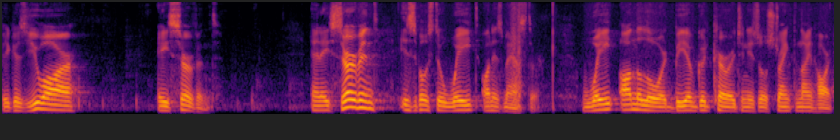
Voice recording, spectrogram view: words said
Because you are a servant. And a servant is supposed to wait on his master. Wait on the Lord, be of good courage, and he shall strengthen thine heart.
